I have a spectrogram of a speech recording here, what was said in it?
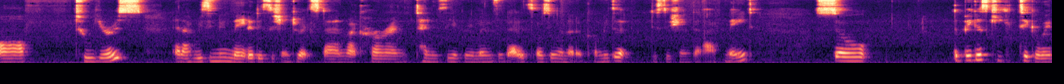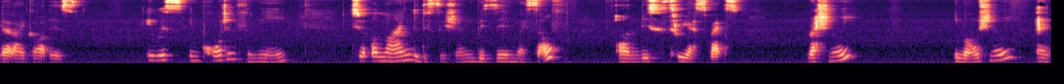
of two years. And I recently made a decision to extend my current tenancy agreement, so that it's also another committed decision that I've made. So, the biggest key takeaway that I got is it was important for me to align the decision within myself on these three aspects rationally, emotionally, and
